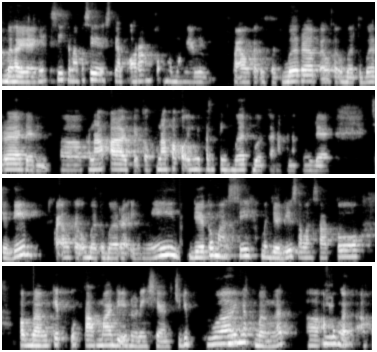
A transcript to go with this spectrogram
bahayanya sih? Kenapa sih setiap orang kok ngomongin PLTU batubara, PLTU batubara, dan uh, kenapa gitu, kenapa kok ini penting banget buat anak-anak muda. Jadi PLTU batubara ini dia tuh masih menjadi salah satu pembangkit utama di Indonesia. Jadi banyak hmm. banget. Uh, aku iya. nggak aku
